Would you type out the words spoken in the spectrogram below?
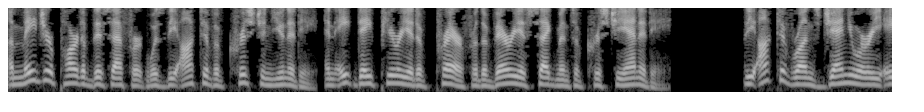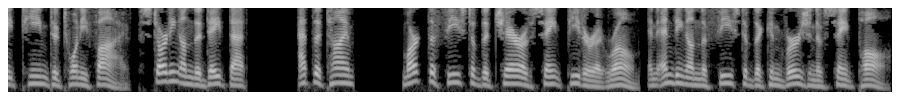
A major part of this effort was the Octave of Christian Unity, an eight-day period of prayer for the various segments of Christianity. The octave runs January 18 to 25, starting on the date that—at the time, marked the feast of the chair of St. Peter at Rome, and ending on the feast of the conversion of St. Paul.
